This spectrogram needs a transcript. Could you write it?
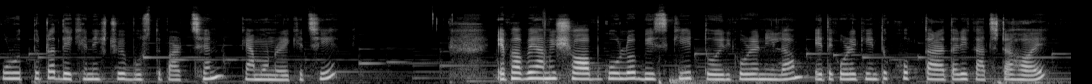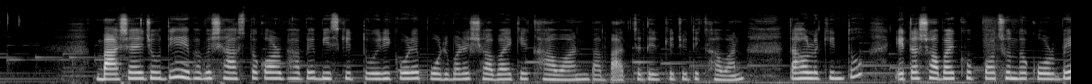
পুরুত্বটা দেখে নিশ্চয়ই বুঝতে পারছেন কেমন রেখেছি। এভাবে আমি সবগুলো বিস্কিট তৈরি করে নিলাম, এতে করে কিন্তু খুব তাড়াতাড়ি কাজটা হয়। বাসায় যদি এভাবে স্বাস্থ্যকরভাবে বিস্কিট তৈরি করে পরিবারের সবাইকে খাওয়ান বা বাচ্চাদেরকে যদি খাওয়ান, তাহলে কিন্তু এটা সবাই খুব পছন্দ করবে।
